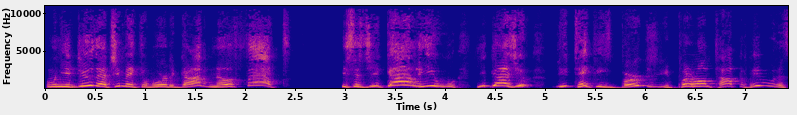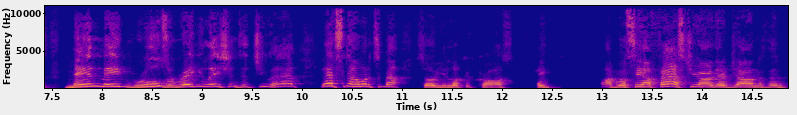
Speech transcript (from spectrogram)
When you do that, you make the word of God of no effect. He says, "You got you, you guys, you you take these burdens and you put it on top of people with this man-made rules and regulations that you have. That's not what it's about." So you look across. Hey, I'm to see how fast you are there, Jonathan.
